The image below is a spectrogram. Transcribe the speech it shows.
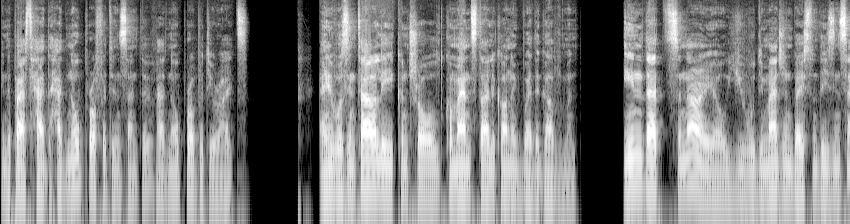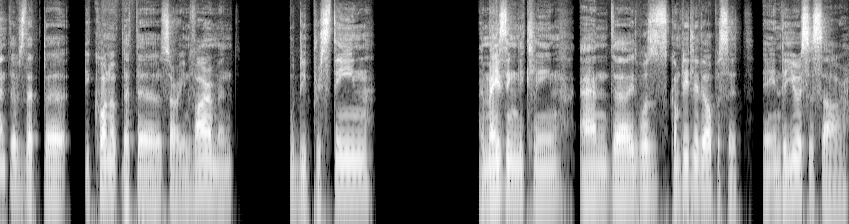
in the past had had no profit incentive, had no property rights, and it was entirely controlled command style economy by the government. In that scenario, you would imagine based on these incentives that the econo- that the sorry environment would be pristine, amazingly clean, and uh, it was completely the opposite. In the USSR,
